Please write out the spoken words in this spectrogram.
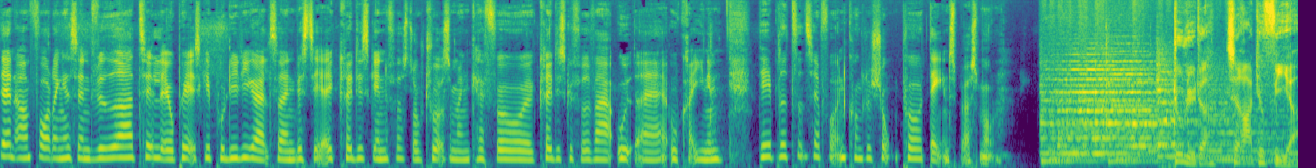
Den opfordring er sendt videre til europæiske politikere, altså at investere i kritisk infrastruktur, så man kan få øh, kritiske fødevarer ud af Ukraine. Det er blevet tid til at få en konklusion på dagens spørgsmål. Lytter til Radio 4.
